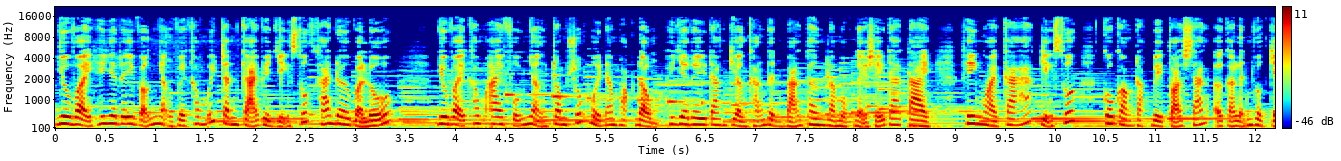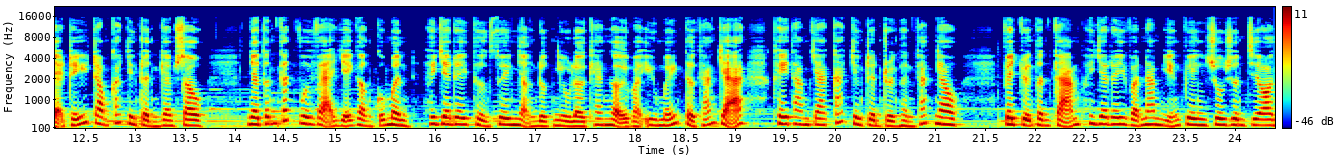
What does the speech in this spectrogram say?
Dù vậy, Hiyari vẫn nhận về không ít tranh cãi về diễn xuất khá đơ và lố. Dù vậy, không ai phủ nhận trong suốt 10 năm hoạt động, Hiyari đang dần khẳng định bản thân là một nghệ sĩ đa tài, khi ngoài ca hát diễn xuất, cô còn đặc biệt tỏa sáng ở cả lĩnh vực giải trí trong các chương trình game show. Nhờ tính cách vui vẻ dễ gần của mình, Hiyari thường xuyên nhận được nhiều lời khen ngợi và yêu mến từ khán giả khi tham gia các chương trình truyền hình khác nhau. Về chuyện tình cảm, Hiyari và nam diễn viên Joo Jun Jeon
